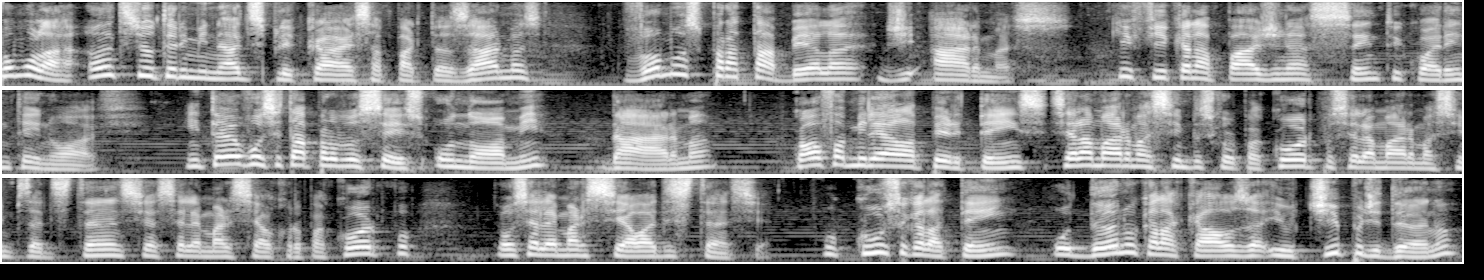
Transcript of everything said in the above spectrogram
Vamos lá, antes de eu terminar de explicar essa parte das armas, vamos para a tabela de armas, que fica na página 149. Então eu vou citar para vocês o nome da arma, qual família ela pertence, se ela é uma arma simples corpo a corpo, se ela é uma arma simples à distância, se ela é marcial corpo a corpo ou se ela é marcial à distância. O custo que ela tem, o dano que ela causa e o tipo de dano,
